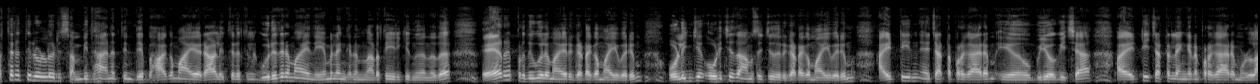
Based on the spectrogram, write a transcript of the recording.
അത്തരത്തിലുള്ള ഒരു സംവിധാനത്തിന്റെ ഭാഗമായ ഒരാൾ ഇത്തരത്തിൽ ഗുരുതരമായ നിയമലംഘനം നടത്തിയിരിക്കുന്നു എന്നത് ഏറെ പ്രതികൂലമായ ഒരു ഘടകമായി വരും. ഒളിഞ്ച് ഒളിച്ച് താമസിച്ചത് ഒരു ഘടകമായി വരും. ഐ ടി ചട്ടപ്രകാരം ഉപയോഗിച്ച ഐ ടി ചട്ടലംഘന പ്രകാരമുള്ള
